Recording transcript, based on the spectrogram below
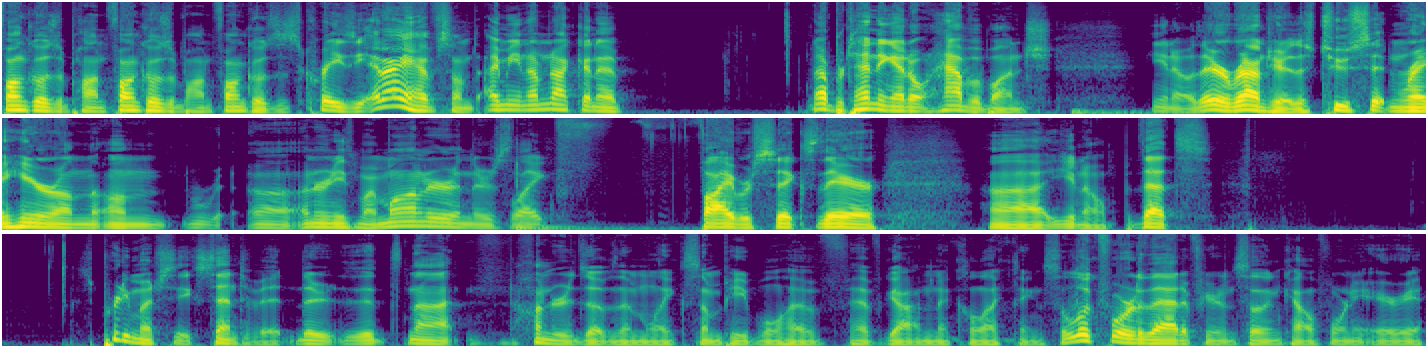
funkos upon funkos upon funkos. It's crazy. And i have some i mean i'm not gonna not pretending i don't have a bunch. You know they're around here. There's two sitting right here on on uh, underneath my monitor and there's like five or six there. Uh, you know but that's pretty much the extent of it. There, it's not hundreds of them like some people have have gotten to collecting. So look forward to that if you're in Southern California area.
